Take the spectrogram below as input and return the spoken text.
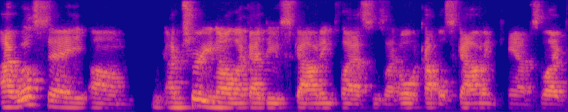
I will say, um, I'm sure you know, like I do scouting classes. I hold a couple scouting camps. Like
